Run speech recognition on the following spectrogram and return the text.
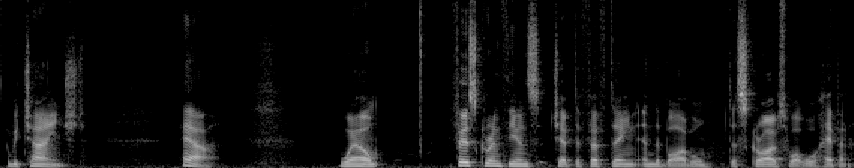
it'll be changed. How? Well, 1 Corinthians chapter 15 in the Bible describes what will happen.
